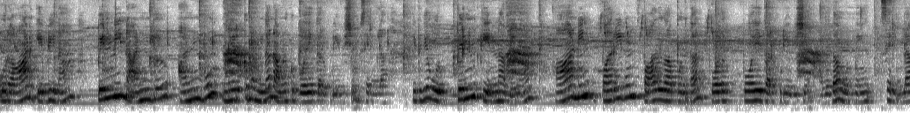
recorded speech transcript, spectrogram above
ஒரு ஆணுக்கு எப்படின்னா பெண்ணின் அன்பு அன்பும் நெருக்கமும் தான் அவனுக்கு போதை தரக்கூடிய விஷயம் சரிங்களா? இதுவே ஒரு பெண்ணுக்கு என்ன அப்படின்னா ஆணின் பரிவும் பாதுகாப்பும் தான் போதை போதை தரக்கூடிய விஷயம். அதுதான் உண்மை சரிங்களா?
